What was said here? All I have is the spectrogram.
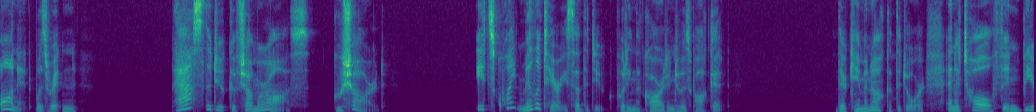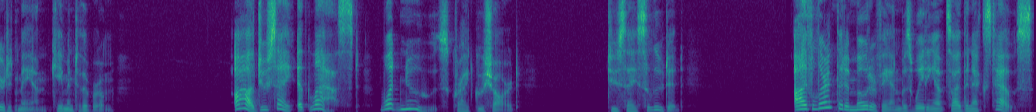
On it was written, Pass the Duke of Charmerace, Guerchard. It's quite military, said the Duke, putting the card into his pocket. There came a knock at the door, and a tall, thin, bearded man came into the room. Ah, Doucet, at last! What news? cried Guerchard. Doucet saluted. I've learnt that a motor van was waiting outside the next house,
